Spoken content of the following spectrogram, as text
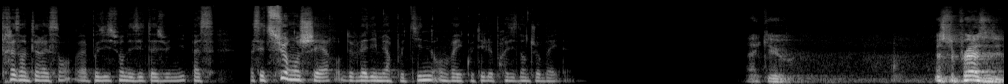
très intéressant, la position des États-Unis face à cette surenchère de Vladimir Poutine. On va écouter le président Joe Biden. Thank you. Monsieur le Président,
